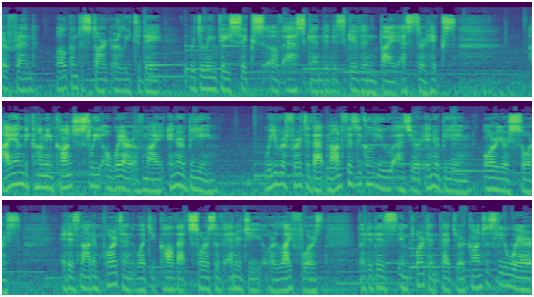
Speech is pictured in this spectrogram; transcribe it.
there, friend. Welcome to Start Early today. We're doing day six of Ask and It Is Given by Esther Hicks. I am becoming consciously aware of my inner being. We refer to that non physical you as your inner being or your source. It is not important what you call that source of energy or life force, but it is important that you're consciously aware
